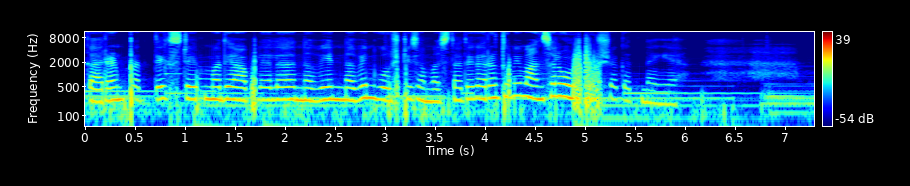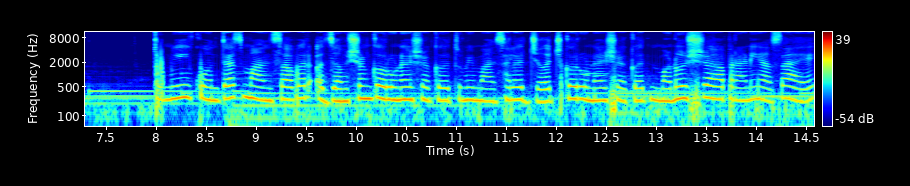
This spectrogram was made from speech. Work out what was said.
कारण प्रत्येक स्टेपमध्ये आपल्याला नवीन नवीन गोष्टी समजतात आहे कारण तुम्ही माणसाला ओळखू शकत नाही आहे तुम्ही कोणत्याच माणसावर अजम्शन करू नाही शकत तुम्ही माणसाला जज करू नाही शकत. मनुष्य हा प्राणी असा आहे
